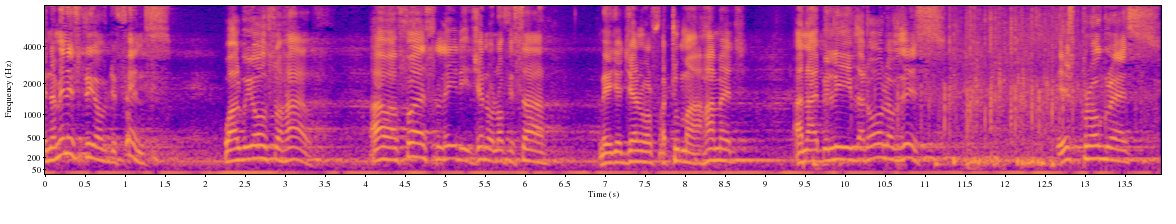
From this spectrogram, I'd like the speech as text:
in the Ministry of Defense, while we also have our First Lady General Officer, Major General Fatuma Ahmed, and I believe that all of this is progress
